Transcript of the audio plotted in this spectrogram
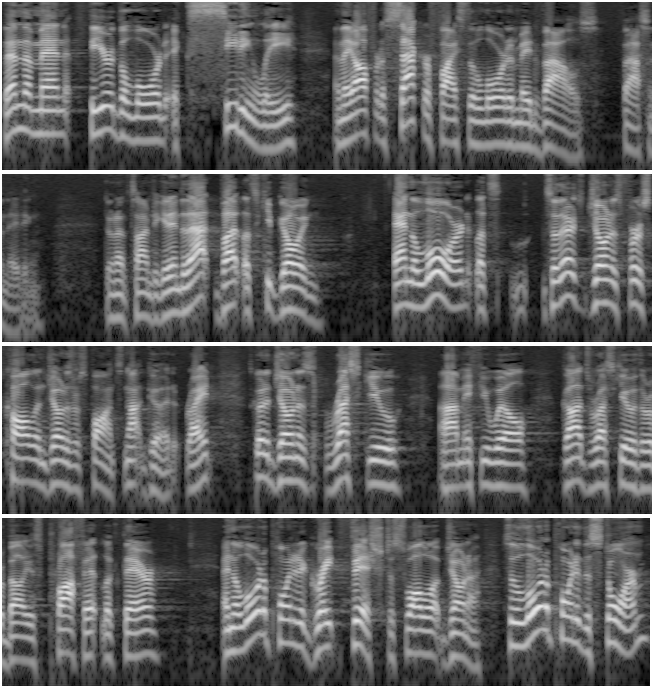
Then the men feared the Lord exceedingly, and they offered a sacrifice to the Lord and made vows. Fascinating. Don't have time to get into that, but let's keep going. And the Lord, let's so there's Jonah's first call and Jonah's response. Not good, right? Let's go to Jonah's rescue, um, if you will. God's rescue of the rebellious prophet. Look there. And the Lord appointed a great fish to swallow up Jonah. So the Lord appointed the storm,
